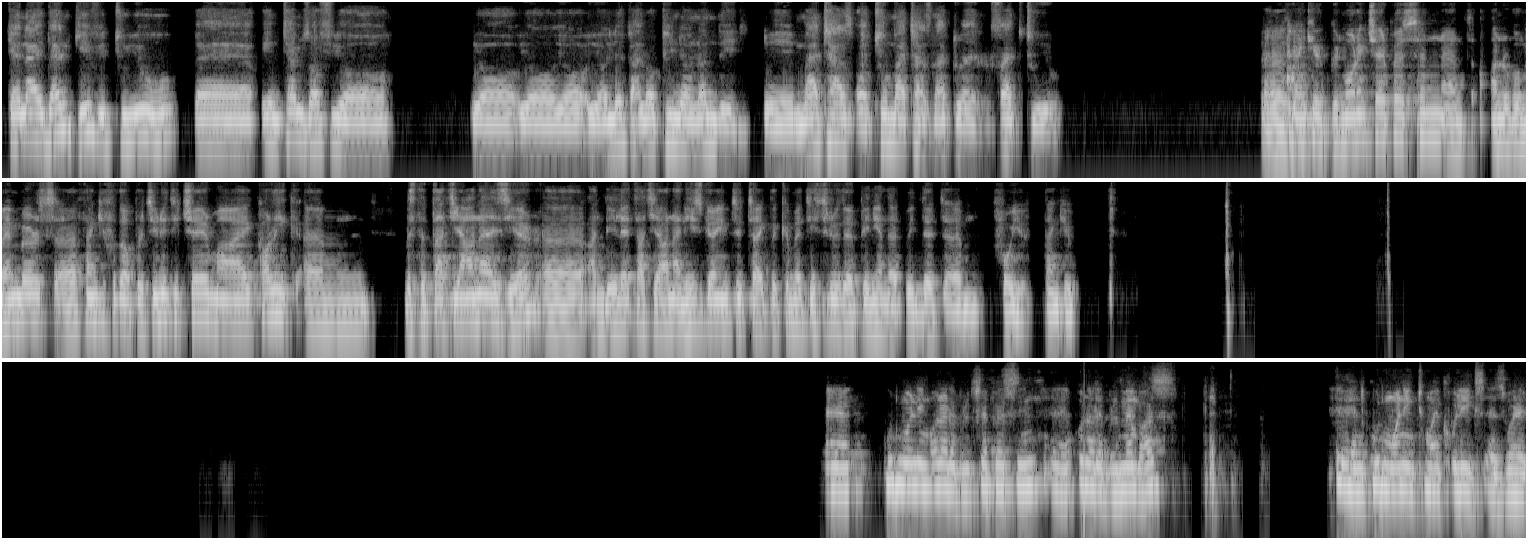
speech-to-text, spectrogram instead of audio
can I then give it to you uh, in terms of your your your your, your legal opinion on the, the matters or two matters that were referred to you? Uh, thank you. Good morning, Chairperson and honorable members. Uh, thank you for the opportunity, Chair. My colleague, um, Mr. Tatiana, is here, uh, Andile Tatiana, and he's going to take the committee through the opinion that we did um, for you. Thank you. Uh, good morning, Honorable Chairperson, uh, honorable members, and good morning to my colleagues as well.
